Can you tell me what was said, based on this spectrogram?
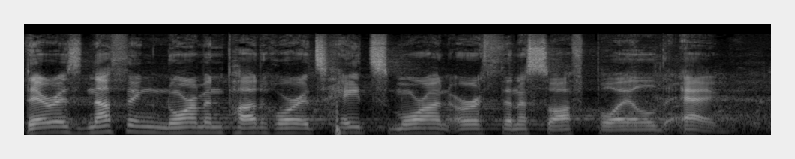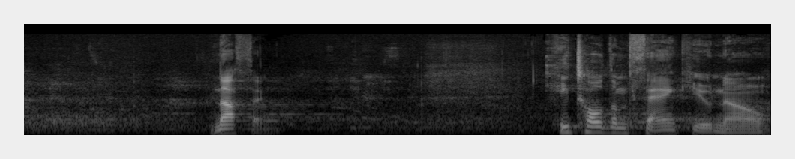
There is nothing Norman Podhoretz hates more on earth than a soft boiled egg. Nothing. He told them, Thank you, no.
